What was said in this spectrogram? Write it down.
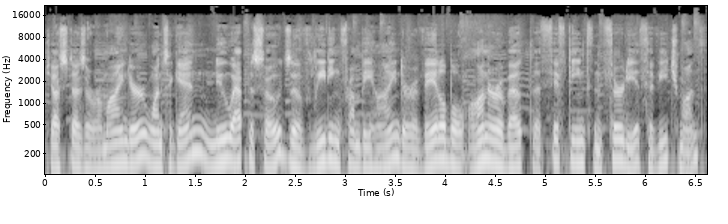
Just as a reminder, once again, new episodes of Leading From Behind are available on or about the 15th and 30th of each month.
